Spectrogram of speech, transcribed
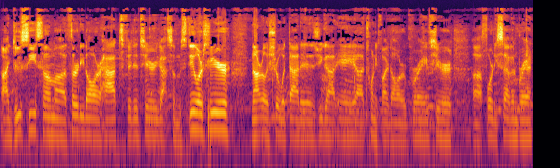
I do see some uh, $30 hats fitted here. You got some Steelers here. Not really sure what that is. You got a uh, $25 Braves here, uh, 47 brand.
